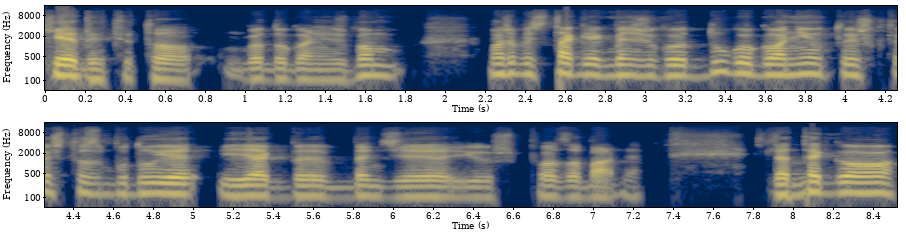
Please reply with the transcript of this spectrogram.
kiedy ty to go dogonisz, bo może być tak, jak będziesz go długo gonił, to już ktoś to zbuduje i jakby będzie już po zabawie. Dlatego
